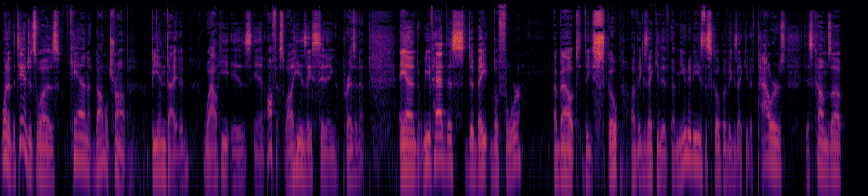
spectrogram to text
One of the tangents was can Donald Trump be indicted while he is in office, while he is a sitting president. And we've had this debate before about the scope of executive immunities, the scope of executive powers. This comes up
